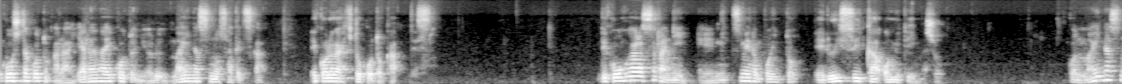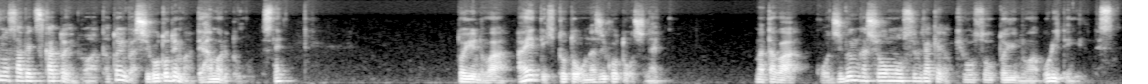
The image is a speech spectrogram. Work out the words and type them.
こうしたことからやらないことによるマイナスの差別化。これが一言化です。で、ここからさらに3つ目のポイント、類推化を見てみましょう。このマイナスの差別化というのは、例えば仕事でも当てはまると思うんですね。というのは、あえて人と同じことをしない。または、こう自分が消耗するだけの競争というのは降りてみるんです。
